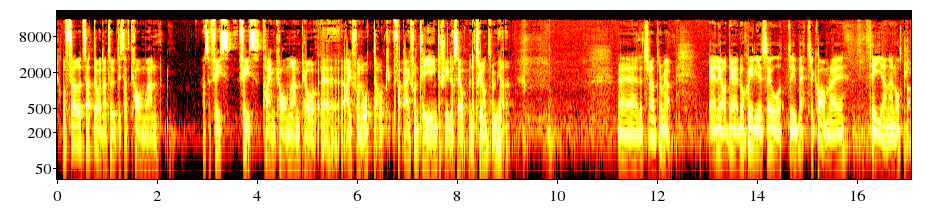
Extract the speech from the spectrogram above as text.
Och förutsatt då naturligtvis att kameran Alltså Face, Facetime-kameran på eh, iPhone 8 och iPhone 10 inte skiljer sig åt. Men det tror jag inte de gör. Eh, det tror jag inte de gör. Eller ja, det, de skiljer sig åt. Det är bättre kamera i 10 än 8.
